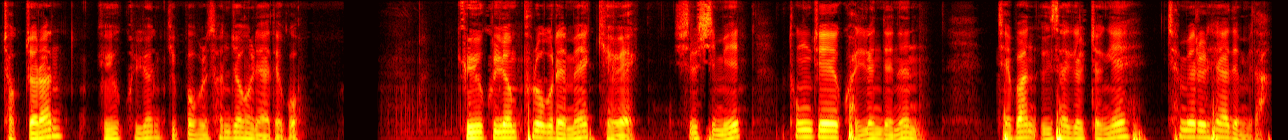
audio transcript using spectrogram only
적절한 교육훈련 기법을 선정을 해야 되고 교육훈련 프로그램의 계획, 실시 및 통제에 관련되는 제반 의사결정에 참여를 해야 됩니다.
